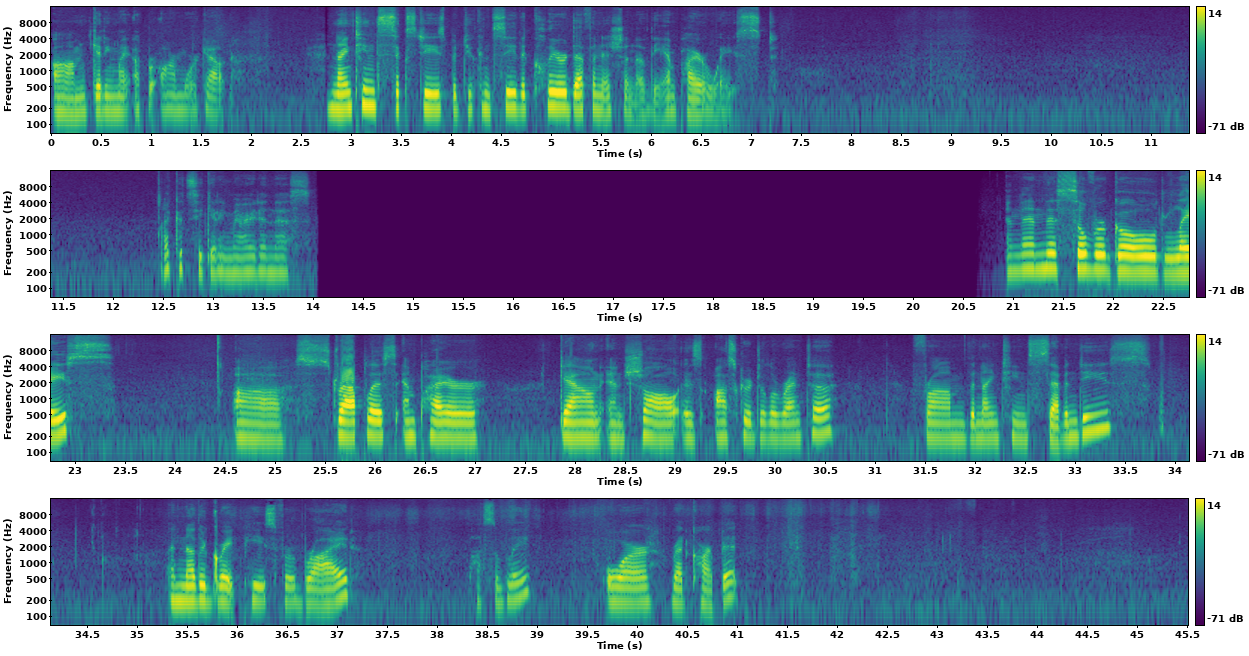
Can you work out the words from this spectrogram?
Um, getting my upper arm workout. 1960s, but you can see the clear definition of the empire waist. I could see getting married in this. And then this silver gold lace, uh, strapless empire gown and shawl is Oscar de la Renta from the 1970s. Another great piece for a bride, possibly, or red carpet.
